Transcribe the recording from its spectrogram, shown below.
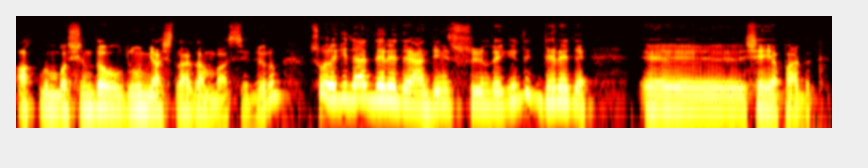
aklın başında olduğum yaşlardan bahsediyorum. Sonra gider derede yani deniz suyunda girdik derede e, şey yapardık.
